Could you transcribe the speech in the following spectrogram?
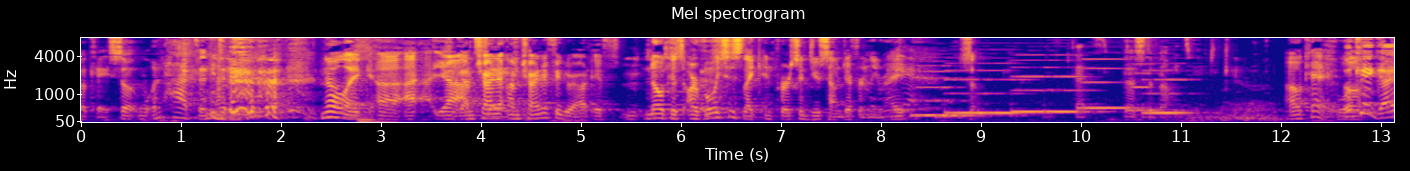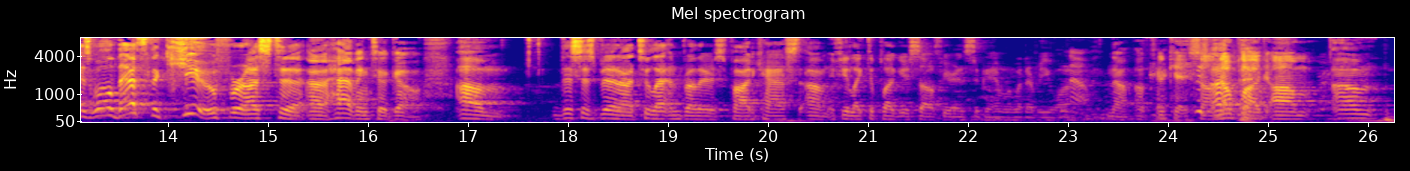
Okay, so what happened? No, like uh, I, I- yeah, I'm trying to I'm trying to figure out if no, because our voices like in person do sound differently, right? Yeah. So That's That's the bell. okay, well, Okay, guys. Well, that's the cue for us to uh, having to go. Um, this has been uh, Two Latin Brothers podcast. Um, if you'd like to plug yourself, your Instagram or whatever you want. No. No. Okay. Okay, so no plug. Um, Um.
